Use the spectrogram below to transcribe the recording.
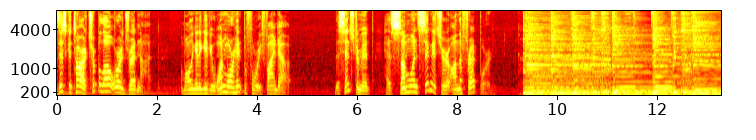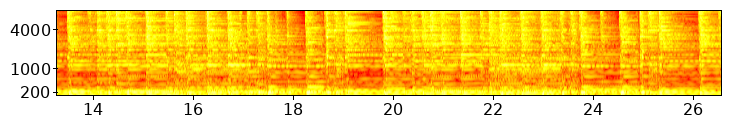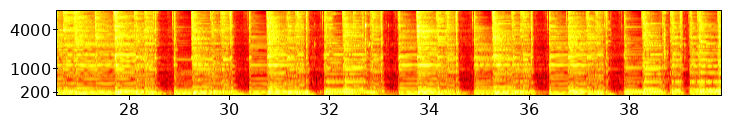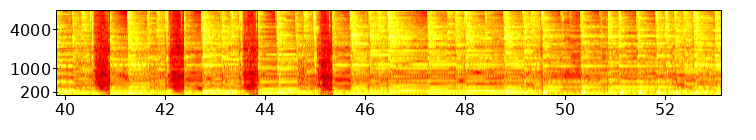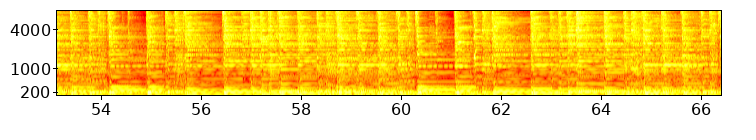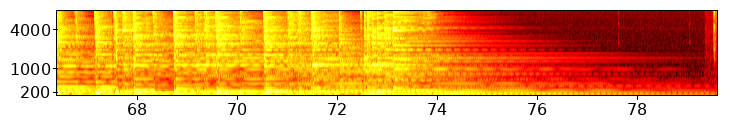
This guitar a triple O or a dreadnought? I'm only going to give you one more hint before we find out. This instrument has someone's signature on the fretboard.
